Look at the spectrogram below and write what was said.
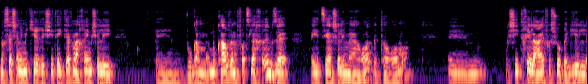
נושא שאני מכיר אישית היטב מהחיים שלי, אה, והוא גם מוכר ונפוץ לאחרים, זה היציאה שלי מהארון בתור הומו, אה, שהתחילה איפשהו בגיל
